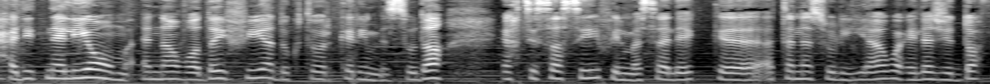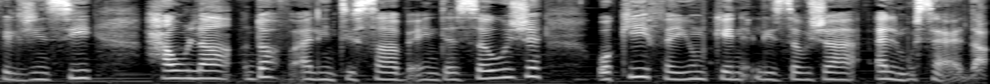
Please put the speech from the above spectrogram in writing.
حديثنا اليوم أنا وضيفي الدكتور كريم بالسودا اختصاصي في المسالك التناسلية وعلاج الضعف الجنسي حول ضعف الانتصاب عند الزوج وكيف يمكن للزوجة المساعدة.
